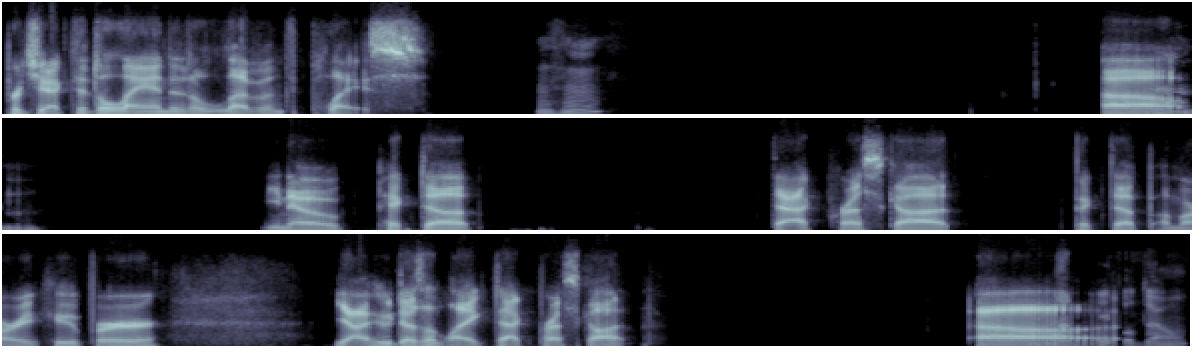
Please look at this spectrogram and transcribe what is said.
Projected to land in 11th place. Mm-hmm. Um, you know, picked up Dak Prescott, picked up Amari Cooper. Yahoo doesn't like Dak Prescott. A lot Uh, of people don't.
